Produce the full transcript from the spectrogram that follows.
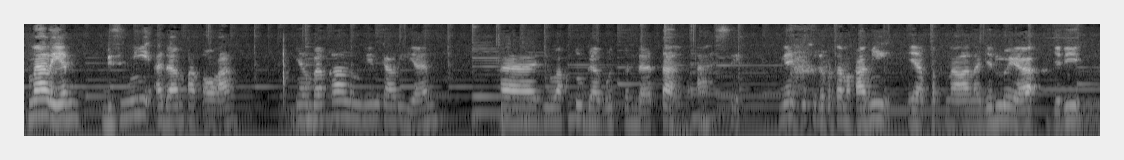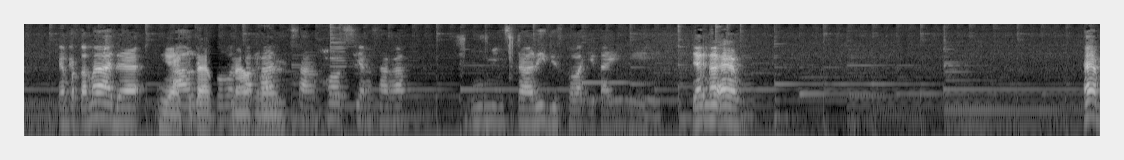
kenalin di sini ada empat orang yang bakal nemenin kalian eh, di waktu gabut mendatang. Asik. Ini episode pertama kami, ya perkenalan aja dulu ya. Jadi yang pertama ada Ya kita kenalkan. sang host yang sangat booming sekali di sekolah kita ini. Ya nggak M? M,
